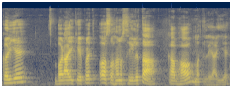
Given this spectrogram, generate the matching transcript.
करिए बड़ाई के प्रति असहनशीलता का भाव मत ले आइए।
